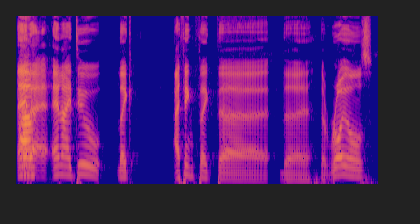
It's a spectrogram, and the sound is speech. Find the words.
And, um, I, and I do, like, I think, like, the, the, the Royals –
